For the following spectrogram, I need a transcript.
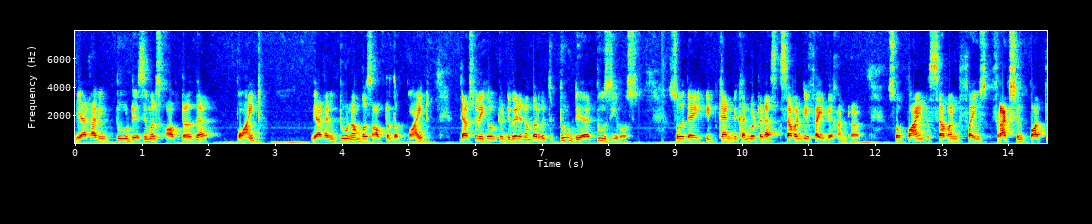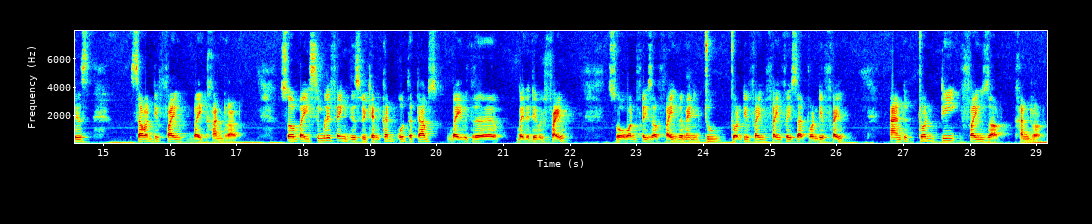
We are having two decimals after the point we are having two numbers after the point. That's why we go to divide a number with two uh, two zeros. So that it can be converted as 75 by 100 so 0.75 fraction part is 75 by 100 so by simplifying this we can cut both the terms by with uh, by the table 5 so 1 5s are 5 remaining 2 25 5 5s are 25 and 25s are 100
